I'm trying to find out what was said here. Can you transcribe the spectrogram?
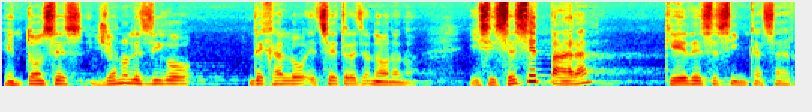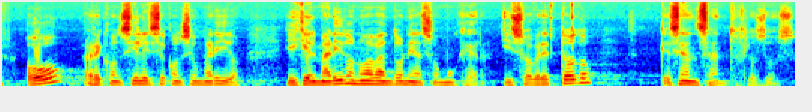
Entonces, yo no les digo, déjalo, etcétera, No, no, no. Y si se separa, quédese sin casar o reconcíliese con su marido y que el marido no abandone a su mujer. Y sobre todo, que sean santos los dos.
